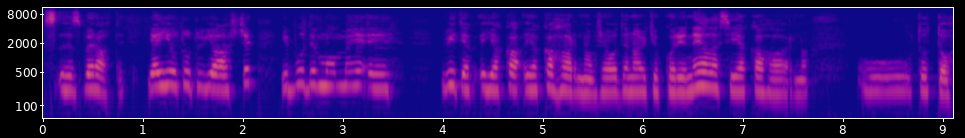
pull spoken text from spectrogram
збирати. Я її тут у ящик і будемо ми. Е, як- яка, яка гарна вже, один навіть укорінилася, яка гарна. У, то, то.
